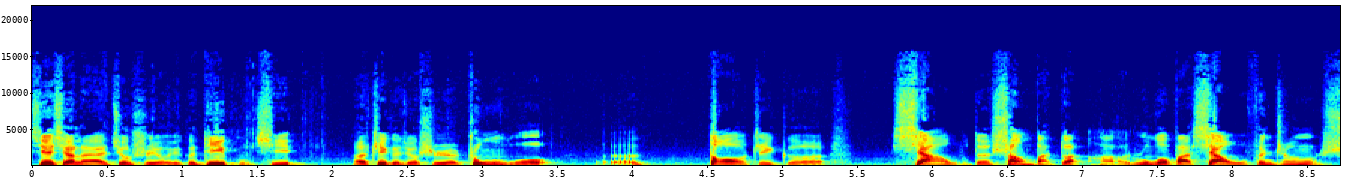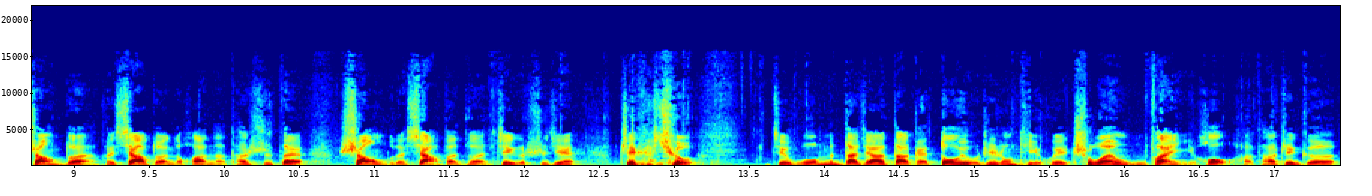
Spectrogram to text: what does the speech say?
接下来就是有一个低谷期，呃，这个就是中午呃到这个下午的上半段哈、如果把下午分成上段和下段的话呢，它是在上午的下半段这个时间，这个就。就我们大家大概都有这种体会，吃完午饭以后，哈，他这个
